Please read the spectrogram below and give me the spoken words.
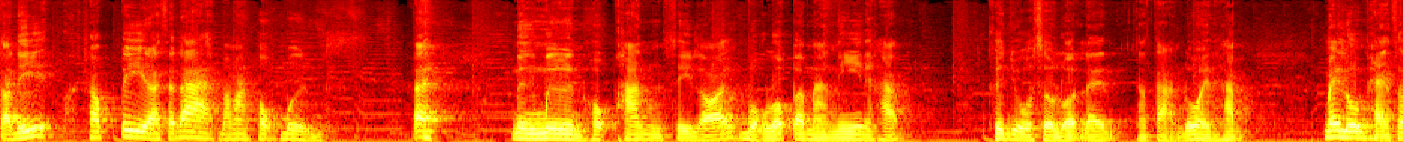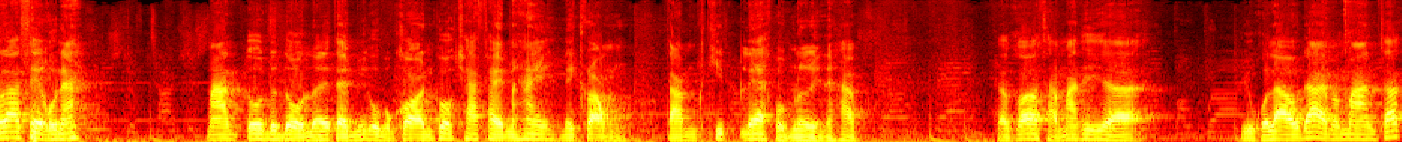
ตอนนี้ช้อปปี้ลาซาด้าประมาณ 60,000เอ้ย16,400 บวกลบประมาณนี้นะครับ ขึ้นอยู่กับส่วนลดอะไรต่างๆด้วยนะครับ ไม่รวมแผงโซลาเซลล์นะ มาตัวโดดๆเลยแต่มีอุปกรณ์พวกชาร์จไฟมาให้ในกล่องตามคลิปแรกผมเลยนะครับ แล้วก็สามารถที่จะอยู่กับเราได้ประมาณสัก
